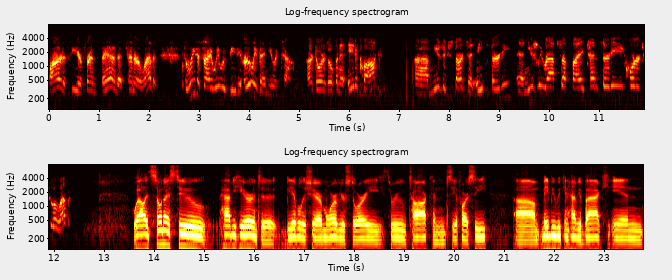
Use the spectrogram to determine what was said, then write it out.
bar to see your friend's band at 10 or 11? So we decided we would be the early venue in town. Our doors open at 8 o'clock. Uh, music starts at 8.30 and usually wraps up by 10.30, quarter to 11. Well, it's so nice to have you here and to be able to share more of your story through Talk and CFRC. Um, maybe we can have you back in,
